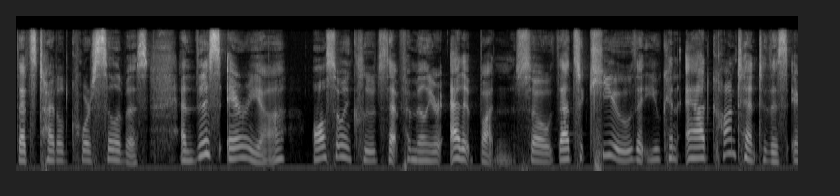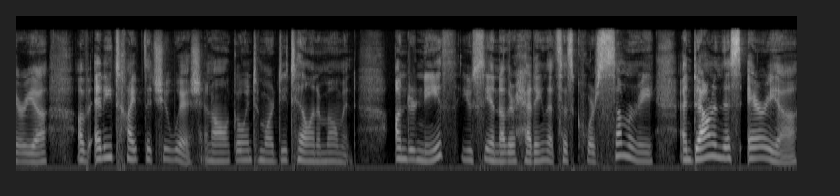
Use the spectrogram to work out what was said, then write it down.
that's titled Course Syllabus. And this area also includes that familiar edit button. So that's a cue that you can add content to this area of any type that you wish. And I'll go into more detail in a moment. Underneath, you see another heading that says Course Summary. And down in this area,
